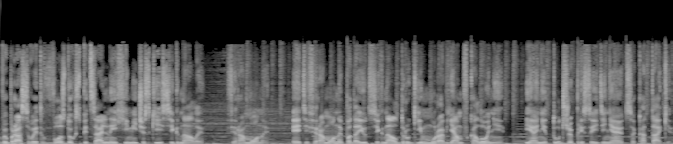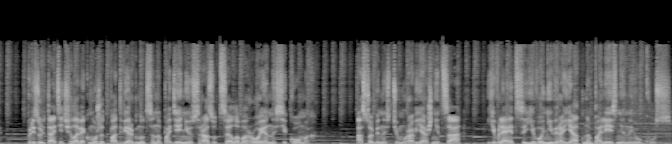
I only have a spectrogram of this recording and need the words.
выбрасывает в воздух специальные химические сигналы – феромоны. Эти феромоны подают сигнал другим муравьям в колонии, и они тут же присоединяются к атаке. В результате человек может подвергнуться нападению сразу целого роя насекомых. Особенностью муравья-жнеца является его невероятно болезненный укус.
